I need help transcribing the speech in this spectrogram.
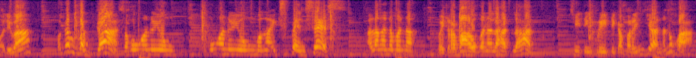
O, di ba? Magambag ka sa kung ano yung kung ano yung mga expenses. Alangan naman na may trabaho ka na lahat-lahat. Sitting pretty ka pa rin dyan. Ano ka?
